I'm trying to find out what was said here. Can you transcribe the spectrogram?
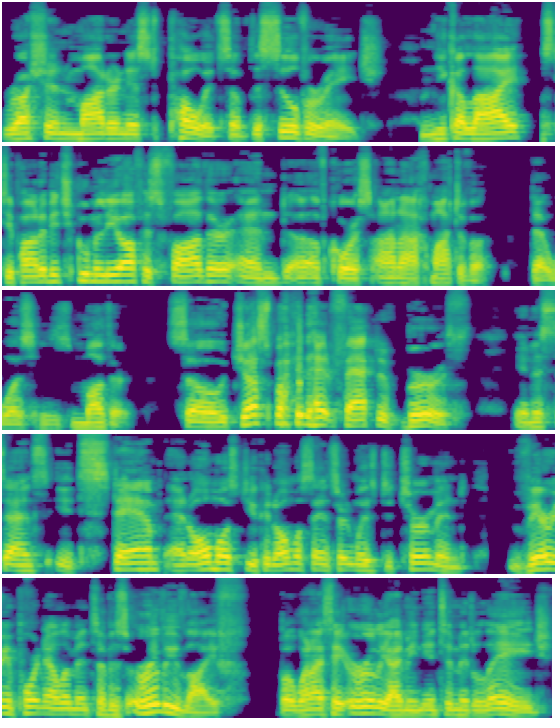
Russian modernist poets of the Silver Age. Nikolai Stepanovich Gumilyov, his father, and uh, of course Anna Akhmatova, that was his mother. So just by that fact of birth, in a sense, it stamped and almost, you could almost say in certain ways determined very important elements of his early life. But when I say early, I mean into middle age,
